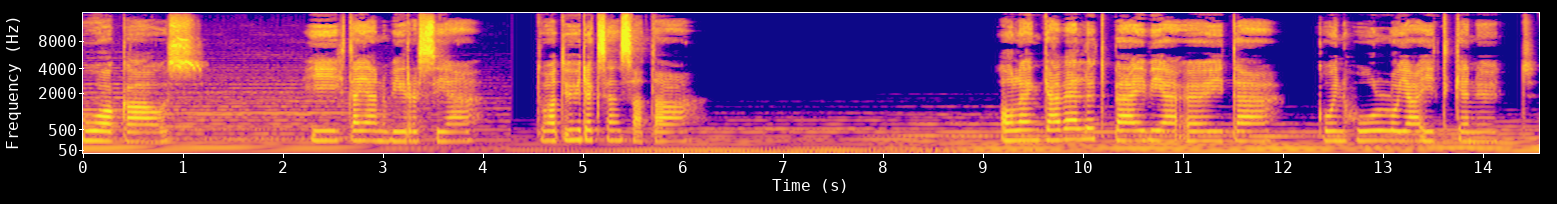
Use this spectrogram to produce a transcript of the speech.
Huokaus hiihtäjän virsiä 1900. Olen kävellyt päiviä öitä kuin hulluja itkenyt,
